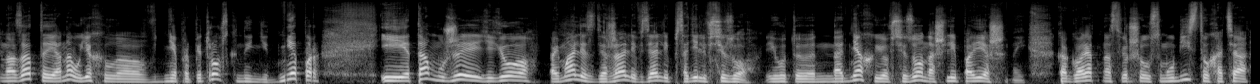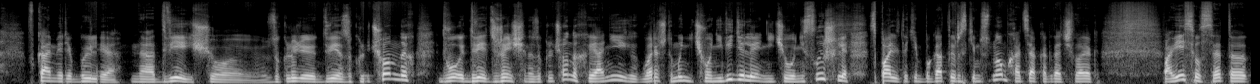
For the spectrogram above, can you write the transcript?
назад, и она уехала в Днепропетровск, ныне Днепр, и там уже ее поймали, задержали, взяли, посадили в СИЗО. И вот э, на днях ее в СИЗО нашли повешенной. Как говорят, она совершила самоубийство, хотя в камере были Э, две еще заклю... две заключенных, дво... две женщины заключенных, и они говорят, что мы ничего не видели, ничего не слышали, спали таким богатырским сном, хотя когда человек повесился, это,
